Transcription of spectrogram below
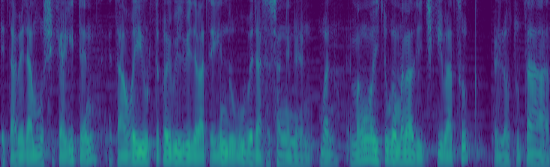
eta bera musika egiten, eta hogei urteko ibilbide bat egin dugu, beraz esan genuen. Bueno, emango ditugu emanaldi txiki batzuk, lotuta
